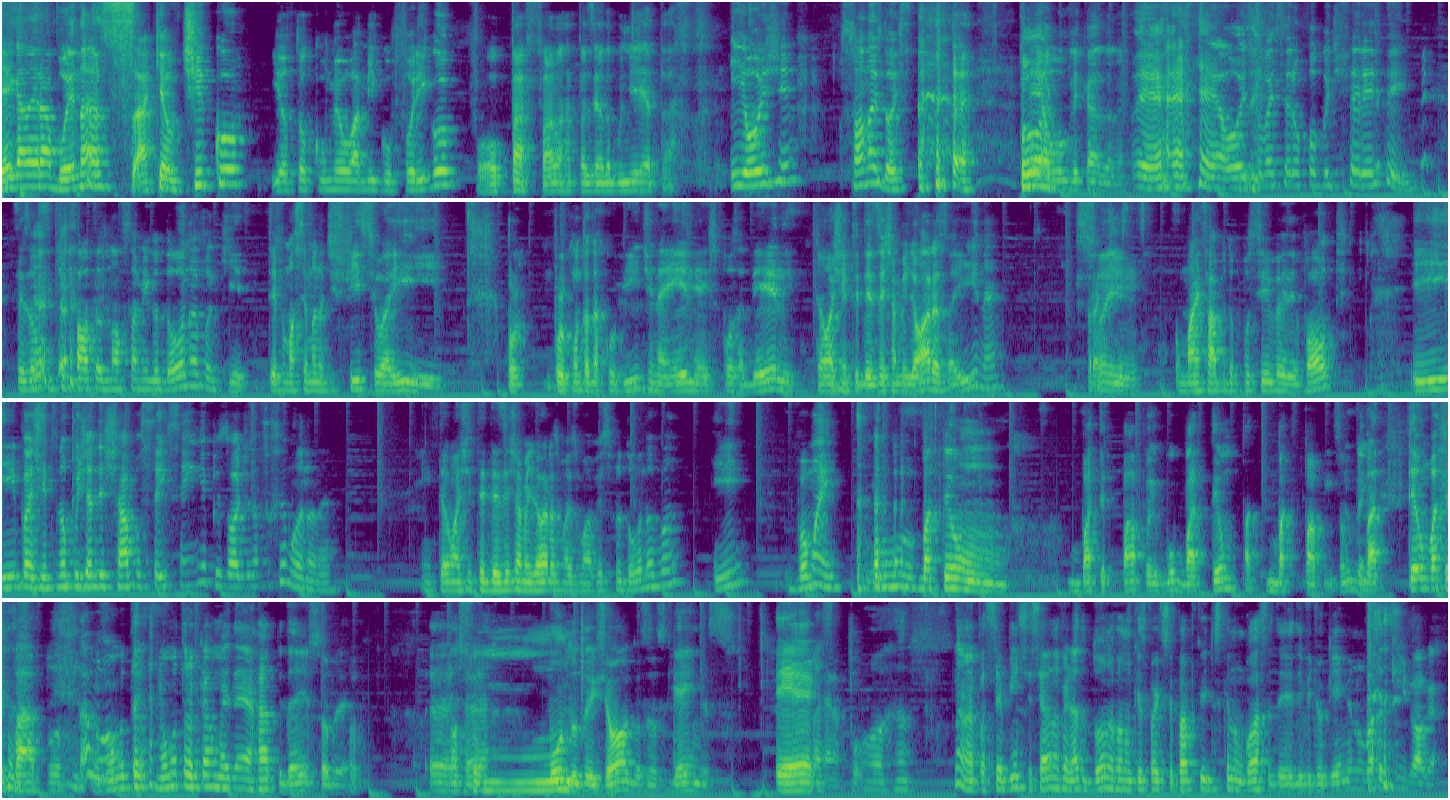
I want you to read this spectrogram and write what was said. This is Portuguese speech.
E aí, galera, buenas. Aqui é o Tico e eu tô com o meu amigo Forigo. Opa, fala rapaziada bonita. E hoje, só nós dois. Pô, É, complicado, né? É, é, hoje vai ser um pouco diferente aí. Vocês vão sentir falta do nosso amigo Donovan, que teve uma semana difícil aí por, por conta da Covid, né? Ele e a esposa dele. Então a gente deseja melhoras aí, né? Isso Para aí. que o mais rápido possível ele volte. E a gente não podia deixar vocês sem episódio nessa semana, né? Então a gente deseja melhoras mais uma vez pro Donovan e vamos aí. Vamos bater um um bate-papo aí. Vou bater um pa- bate-papo, não estamos bem. Bater um bate-papo. Tá bom. Vamos, vamos trocar uma ideia rápida aí sobre Aham. nosso mundo dos jogos, dos games. É, Mas- cara, porra. Não, é pra ser bem sincero, na verdade o Donovan não quis participar porque ele disse que não gosta de, de videogame e não gosta de quem joga.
